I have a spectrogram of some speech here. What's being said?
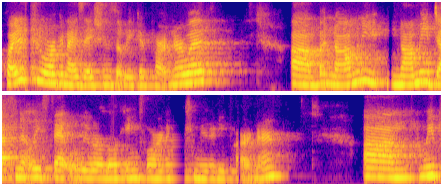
quite a few organizations that we could partner with, um, but NAMI, NAMI definitely fit what we were looking for in a community partner. Um, we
